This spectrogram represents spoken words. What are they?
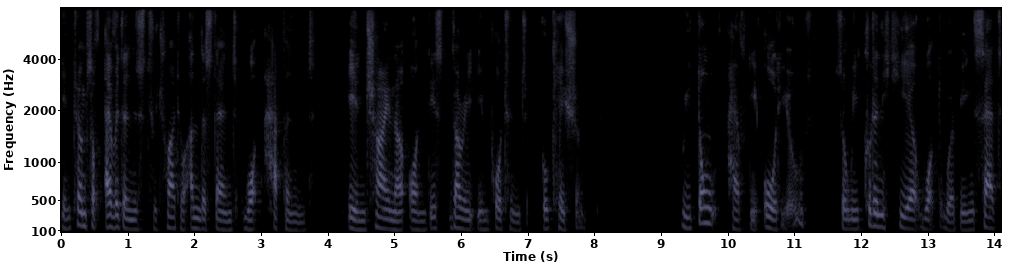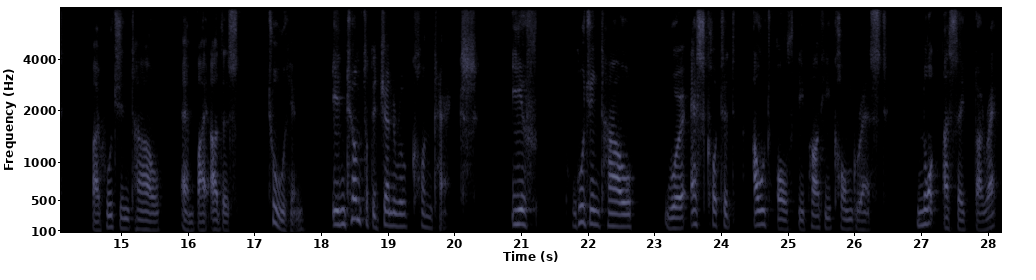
in terms of evidence to try to understand what happened in China on this very important occasion. We don't have the audio, so we couldn't hear what were being said by Hu Jintao and by others to him. In terms of the general context, if Hu Jintao were escorted out of the party congress, not as a direct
